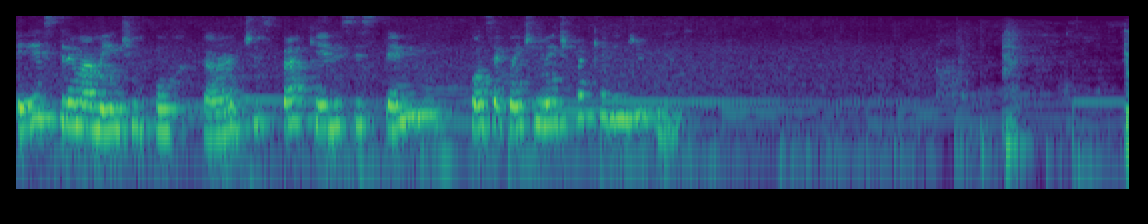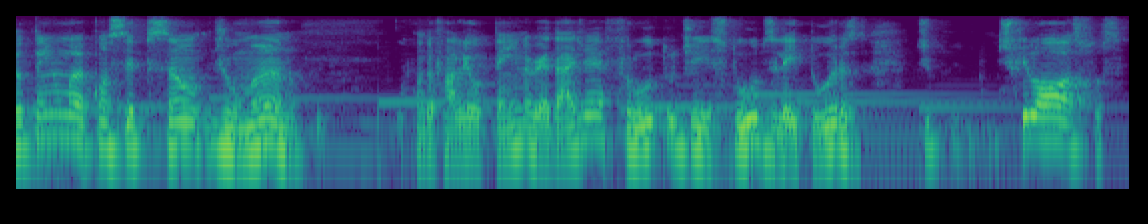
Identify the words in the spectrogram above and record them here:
extremamente importantes para aquele sistema e, consequentemente, para aquele indivíduo. Eu tenho uma concepção de humano quando eu falei eu tenho, na verdade, é fruto de estudos leituras de, de filósofos,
